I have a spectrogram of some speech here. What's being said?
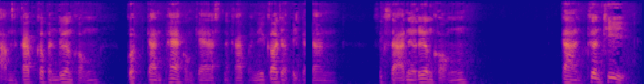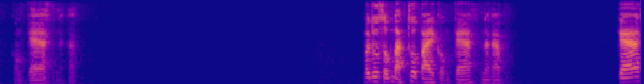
3นะครับก็เป็นเรื่องของ กฎการแพร่ของแก๊สนะครับ อันนี้ก็จะเป็นการศึกษาในเรื่องของการเคลื่อนที่ของแก๊สนะครับ มาดูสมบัติทั่วไปของแก๊สนะครับ แก๊ส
